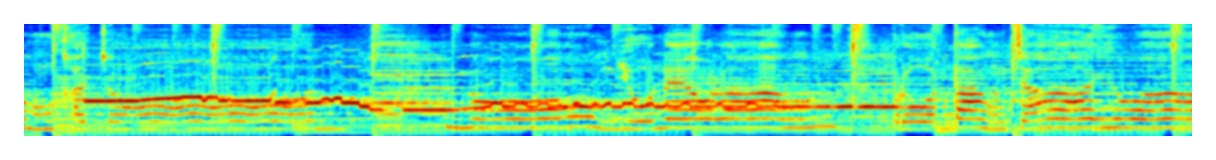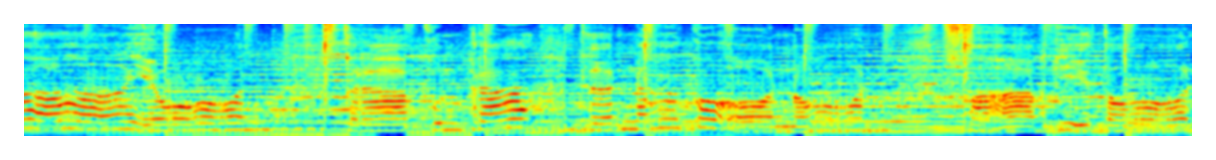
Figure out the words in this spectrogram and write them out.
ำขจร น้องอยู่แนวหลัง โปรดตั้งใจไหว้วอนกราบคุณพระเถิดนะก็อ่อนนอน ฝากพี่ตอน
